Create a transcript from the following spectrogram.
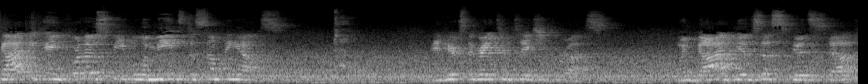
God became for those people a means to something else. And here's the great temptation for us. when God gives us good stuff,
